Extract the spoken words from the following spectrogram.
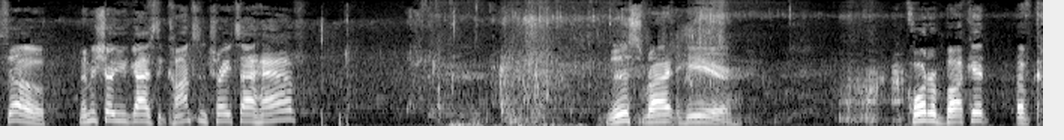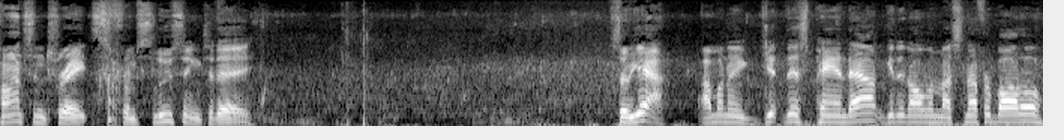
So, let me show you guys the concentrates I have. This right here. Quarter bucket of concentrates from sluicing today. So yeah, I'm gonna get this panned out, get it all in my snuffer bottle,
